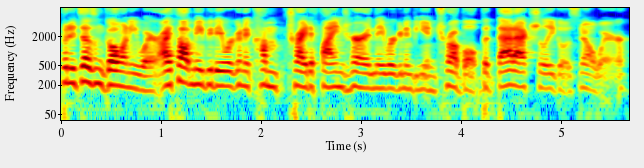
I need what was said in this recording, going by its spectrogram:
But it doesn't go anywhere. I thought maybe they were gonna come try to find her and they were gonna be in trouble, but that actually goes nowhere.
